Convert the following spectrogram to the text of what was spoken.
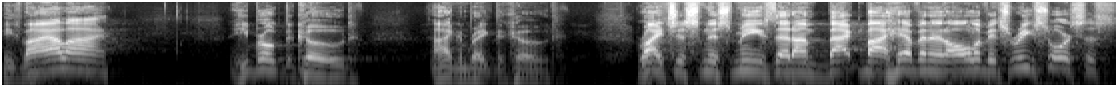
He's my ally. He broke the code. I can break the code. Righteousness means that I'm backed by heaven and all of its resources.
